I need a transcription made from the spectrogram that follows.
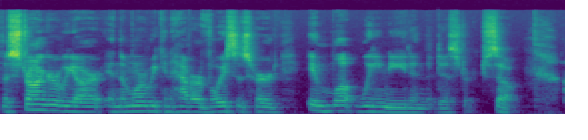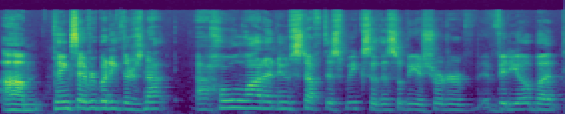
the stronger we are, and the more we can have our voices heard in what we need in the district. So um, thanks, everybody. There's not a whole lot of new stuff this week, so this will be a shorter video, but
